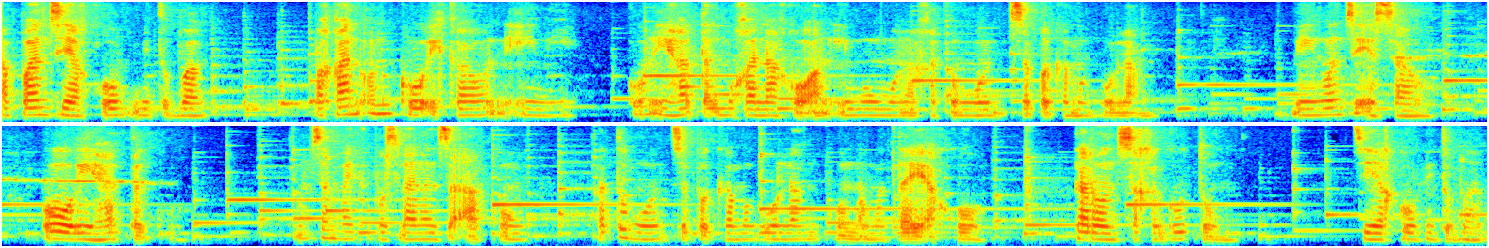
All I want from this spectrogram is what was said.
Apan si Jacob mitubag. Pakanon ko ikaw ni ini kung ihatag mo kanako ang imong mga katungod sa pagkamagulang. Mingon si Esau, O ihatag unsa may kapuslanan sa akong katungod sa pagkamagulang kung namatay ako karon sa kagutom. Si Jacob mitubag.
